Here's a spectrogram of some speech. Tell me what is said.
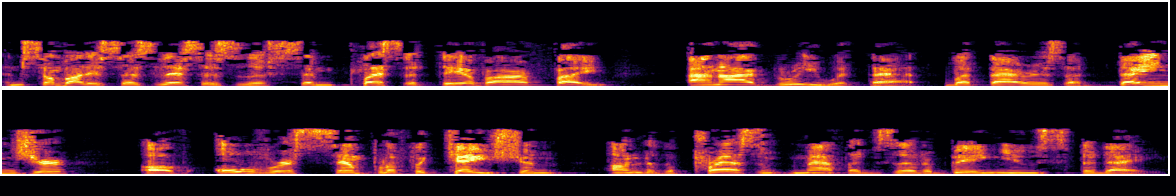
And somebody says this is the simplicity of our faith. And I agree with that. But there is a danger of oversimplification under the present methods that are being used today.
